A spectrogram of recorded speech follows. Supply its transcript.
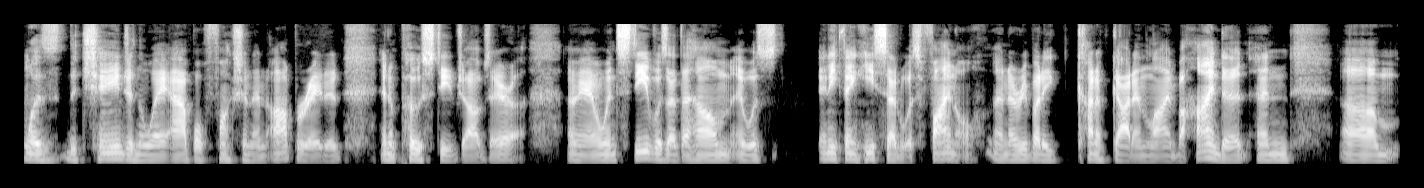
was the change in the way Apple functioned and operated in a post Steve Jobs era. I mean, when Steve was at the helm, it was anything he said was final, and everybody kind of got in line behind it. And um,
